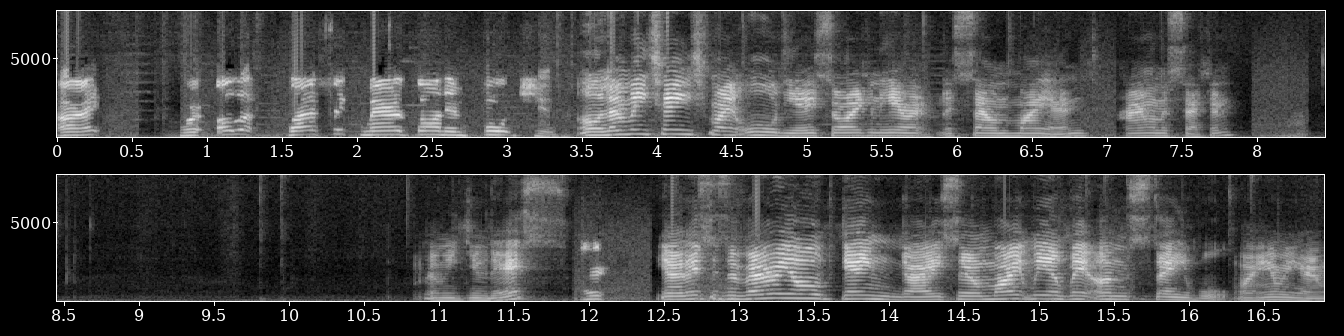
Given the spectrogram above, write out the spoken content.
All right. We're oh look, classic marathon and fortune. oh, let me change my audio so I can hear it, the sound my end. Hang on a second. Let me do this. Alright. Yeah, this is a very old game, guys, so it might be a bit unstable. Right, here we go.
